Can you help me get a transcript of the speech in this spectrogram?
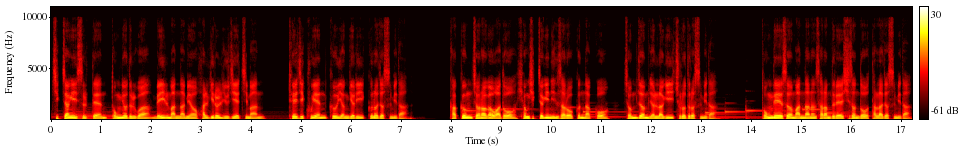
직장에 있을 땐 동료들과 매일 만나며 활기를 유지했지만 퇴직 후엔 그 연결이 끊어졌습니다. 가끔 전화가 와도 형식적인 인사로 끝났고 점점 연락이 줄어들었습니다. 동네에서 만나는 사람들의 시선도 달라졌습니다.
